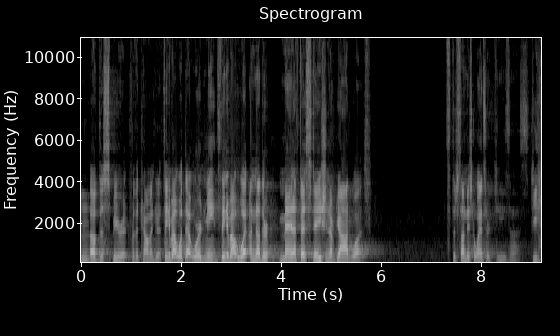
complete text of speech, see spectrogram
mm. of the Spirit for the common good. Think about what that word means. Think about what another manifestation of God was. It's the Sunday school answer Jesus. Jesus.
